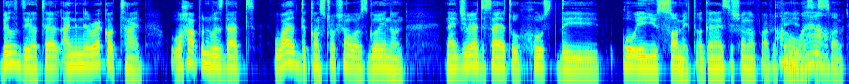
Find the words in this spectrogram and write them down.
built the hotel, and in a record time, what happened was that while the construction was going on, Nigeria decided to host the OAU Summit, Organization of African Oh, Universities wow. Summit,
